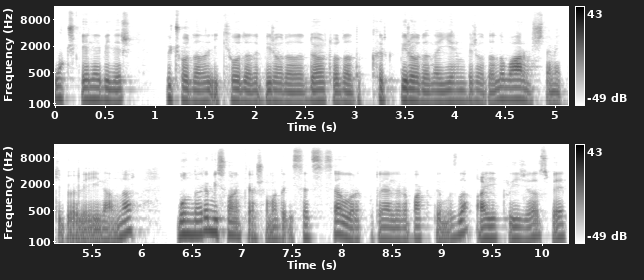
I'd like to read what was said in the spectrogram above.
uç gelebilir. 3 odalı, 2 odalı, 1 odalı, 4 odalı, 41 odalı, 21 odalı varmış demek ki böyle ilanlar. Bunları bir sonraki aşamada istatistiksel olarak bu değerlere baktığımızda ayıklayacağız ve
